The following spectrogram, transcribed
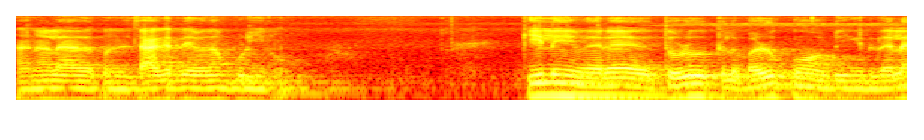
அதனால் அதை கொஞ்சம் ஜாக்கிரதையாக தான் பிடிக்கணும். கீழேயும் வேறு தொழுவத்தில் வழுக்கும் அப்படிங்கிறதால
